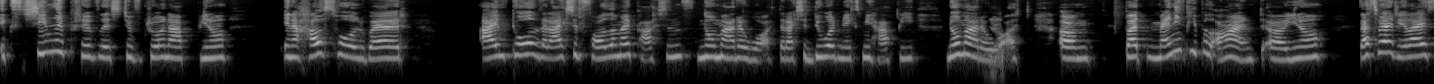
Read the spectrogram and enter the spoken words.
extremely privileged to have grown up, you know, in a household where I'm told that I should follow my passions no matter what, that I should do what makes me happy no matter yeah. what. Um, but many people aren't. Uh, you know, that's what I realized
